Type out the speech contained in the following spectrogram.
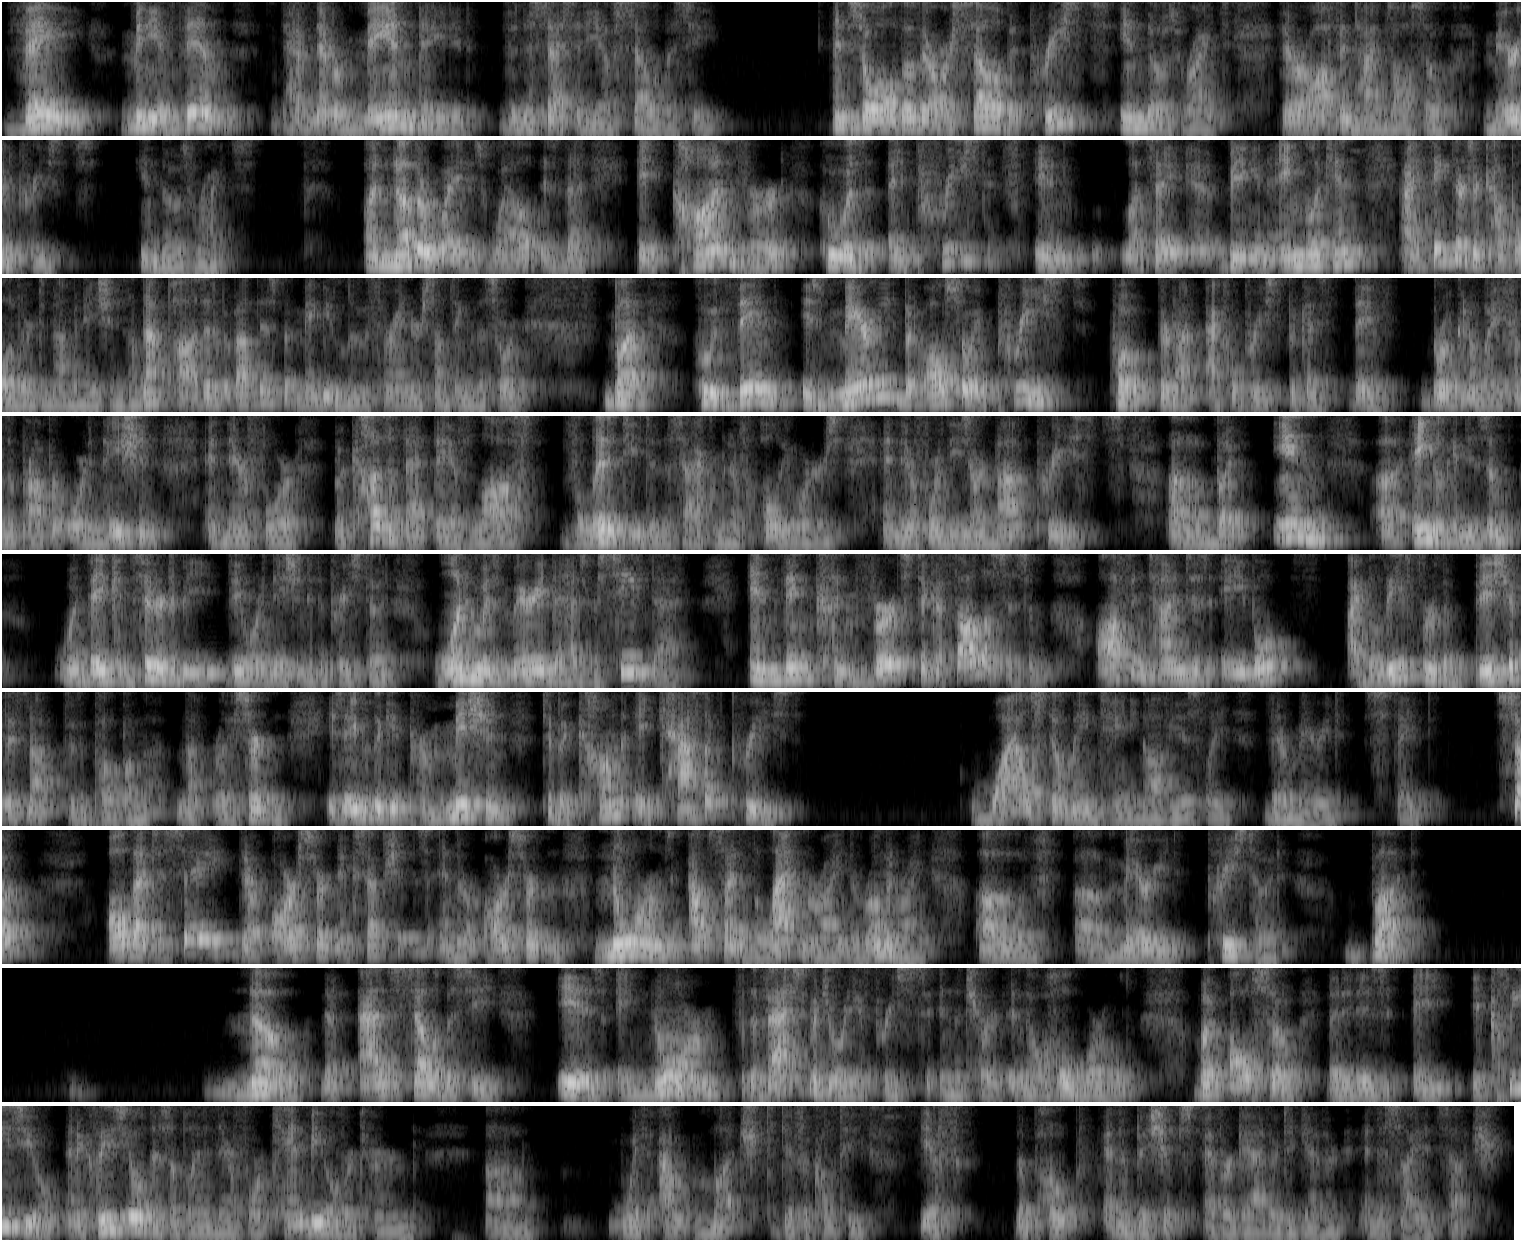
They, many of them, have never mandated the necessity of celibacy. And so although there are celibate priests in those rites, there are oftentimes also married priests in those rites. Another way as well is that a convert who was a priest in, let's say, uh, being an Anglican, I think there's a couple other denominations. I'm not positive about this, but maybe Lutheran or something of the sort, but who then is married, but also a priest, quote, they're not actual priests because they've broken away from the proper ordination. And therefore, because of that, they have lost validity to the sacrament of holy orders. And therefore, these are not priests. Uh, but in uh, Anglicanism, what they consider to be the ordination to the priesthood, one who is married that has received that and then converts to Catholicism, oftentimes is able, I believe through the bishop, if not through the pope, I'm not, not really certain, is able to get permission to become a Catholic priest while still maintaining, obviously, their married state. So, all that to say, there are certain exceptions and there are certain norms outside of the Latin rite, the Roman rite, of uh, married priesthood. But know that as celibacy is a norm for the vast majority of priests in the church, in the whole world, but also that it is a ecclesial, an ecclesial discipline and therefore can be overturned, uh, without much difficulty if the Pope and the bishops ever gathered together and decided such.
